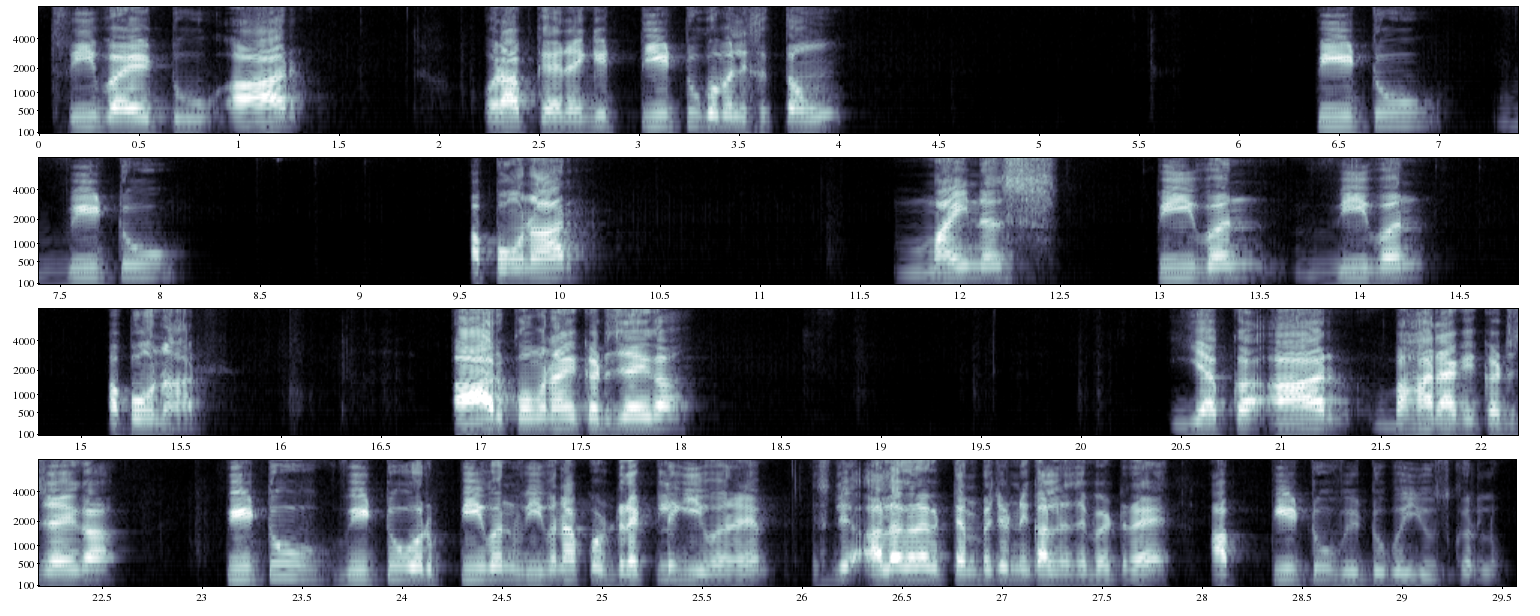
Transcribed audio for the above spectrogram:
थ्री बाई टू आर और आप कह रहे हैं कि टी टू को मैं लिख सकता हूँ P two V two upon R minus P one V one upon R R common आगे कट जाएगा। ये आपका आर बाहर आके कट जाएगा। पी टू वी टू और पी वन वी वन आपको डायरेक्टली गिवन है। इसलिए अलग अलग टेम्परेचर निकालने से बेटर है। आप पी टू वी टू को यूज़ कर लो।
